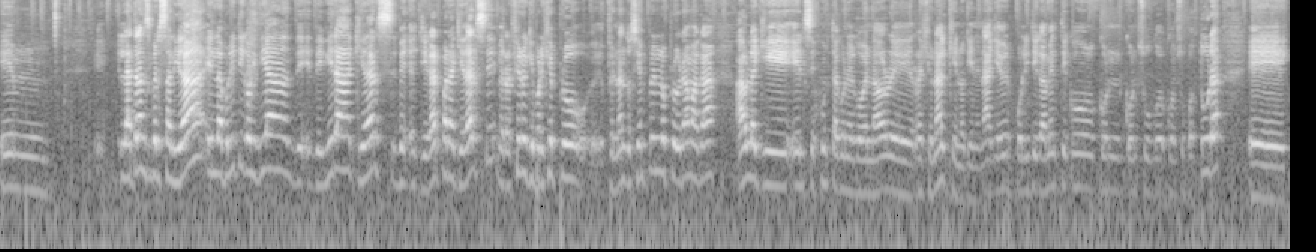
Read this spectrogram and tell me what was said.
Eh, la transversalidad en la política hoy día debiera quedarse, llegar para quedarse. Me refiero que, por ejemplo, eh, Fernando siempre en los programas acá habla que él se junta con el gobernador eh, regional, que no tiene nada que ver políticamente con, con, su, con su postura. Eh,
